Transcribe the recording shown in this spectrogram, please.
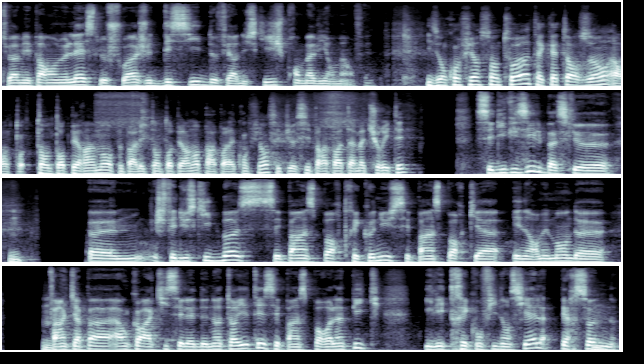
Tu vois, mes parents me laissent le choix, je décide de faire du ski, je prends ma vie en main en fait. Ils ont confiance en toi, tu as 14 ans, alors ton tempérament, on peut parler de ton tempérament par rapport à la confiance, et puis aussi par rapport à ta maturité. C'est difficile parce que hmm. euh, je fais du ski de boss, c'est pas un sport très connu, c'est pas un sport qui a énormément de... Hmm. Enfin, qui a pas encore acquis ses lettres de notoriété, c'est pas un sport olympique, il est très confidentiel. Personne mm.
